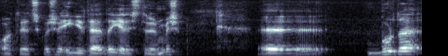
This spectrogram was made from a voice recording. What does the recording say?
ortaya çıkmış ve İngiltere'de geliştirilmiş. Ee, burada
